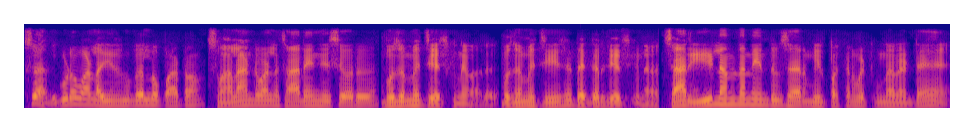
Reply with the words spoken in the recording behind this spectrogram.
సో అది కూడా వాళ్ళ ఐదుగుదల్లో పాఠం. సో అలాంటి వాళ్ళని సార్ ఏం చేసేవారు? భుజం మీద చేసుకునేవారు. భుజం మీద చేసి దగ్గర చేసుకునేవారు. సార్ వీళ్ళందరినీ ఎందుకు సార్ మీరు పక్కన పెట్టుకున్నారంటే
